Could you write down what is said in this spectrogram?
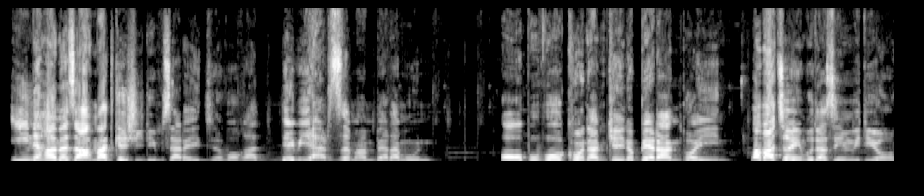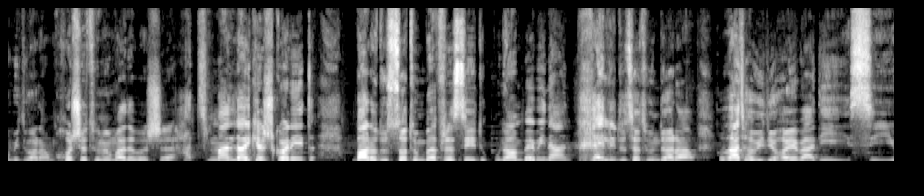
این همه زحمت کشیدیم سر اینجا. واقعا نمیارزه من برم اون آب و وا کنم که اینا برن پایین. و بچه این بود از این ویدیو. امیدوارم خوشتون اومده باشه. حتما لایکش کنید. برا دوستاتون بفرستید. اونا هم ببینن. خیلی دوستتون دارم. و تا ویدیوهای بعدی. سی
